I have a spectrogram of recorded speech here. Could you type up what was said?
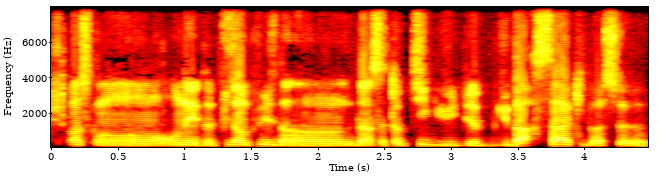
Je pense qu'on on est de plus en plus dans, dans cette optique du, du Barça qui doit se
